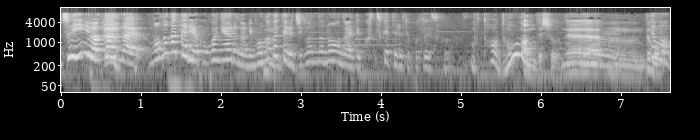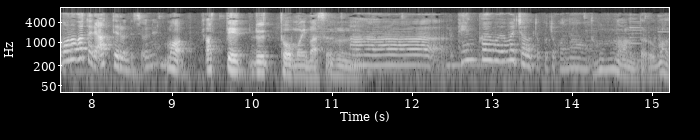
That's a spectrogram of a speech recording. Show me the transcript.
それ意味わかんない。物語はここにあるのに物語を自分の脳内でくっつけてるってことですか、たどうなんでしょうね、うん。うん。でも物語合ってるんですよね、まあ合ってると思います、うん。あー展開も読めちゃうってことかな。どうなんだろう、まあ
